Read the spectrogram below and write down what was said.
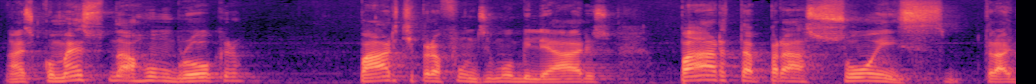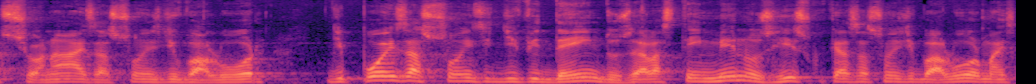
Mas comece a estudar home broker, parte para fundos imobiliários, parta para ações tradicionais, ações de valor, depois ações de dividendos, elas têm menos risco que as ações de valor, mas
